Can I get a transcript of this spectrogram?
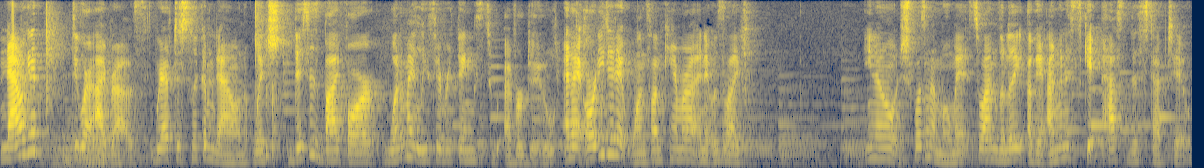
Now we're gonna do our eyebrows. We have to slick them down, which this is by far one of my least favorite things to ever do? And I already did it once on camera and it was like, you know, it just wasn't a moment. So I'm literally, okay, I'm gonna skip past this step too.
